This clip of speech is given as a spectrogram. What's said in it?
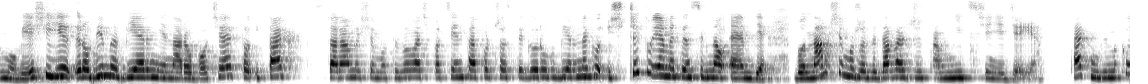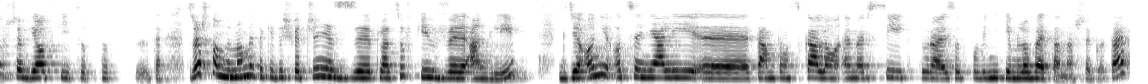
mówię, jeśli je, robimy biernie na robocie, to i tak staramy się motywować pacjenta podczas tego ruchu biernego i szczytujemy ten sygnał EMG, bo nam się może wydawać, że tam nic się nie dzieje. Tak, mówimy, kurczę, wiotki, co to, tak. Zresztą my mamy takie doświadczenie z placówki w Anglii, gdzie oni oceniali e, tamtą skalą MRC, która jest odpowiednikiem Loweta naszego, tak?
